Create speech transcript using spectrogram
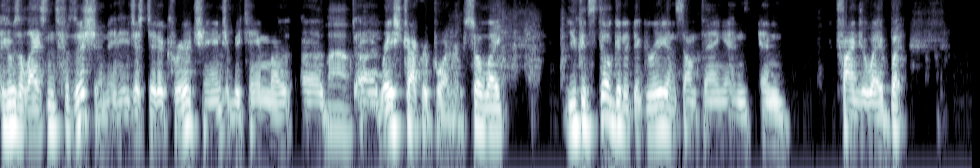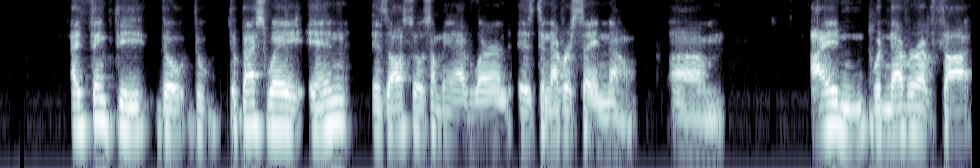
he was a licensed physician, and he just did a career change and became a, a, wow. a racetrack reporter. So like, you could still get a degree in something and and find your way. But I think the, the the the best way in is also something I've learned is to never say no. Um, I would never have thought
